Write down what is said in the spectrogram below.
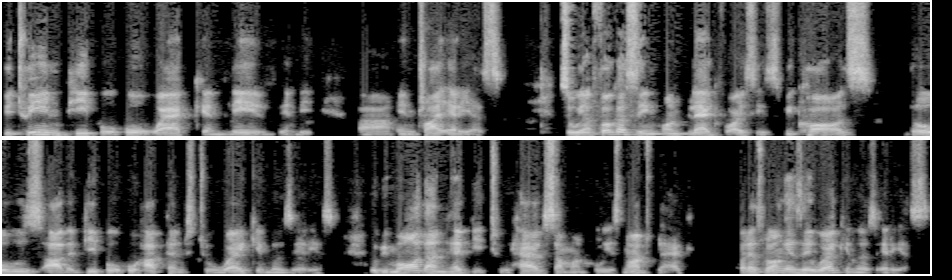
between people who work and live in the uh, in tri areas. So we are focusing on Black voices because those are the people who happened to work in those areas. We'll be more than happy to have someone who is not Black, but as long as they work in those areas.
